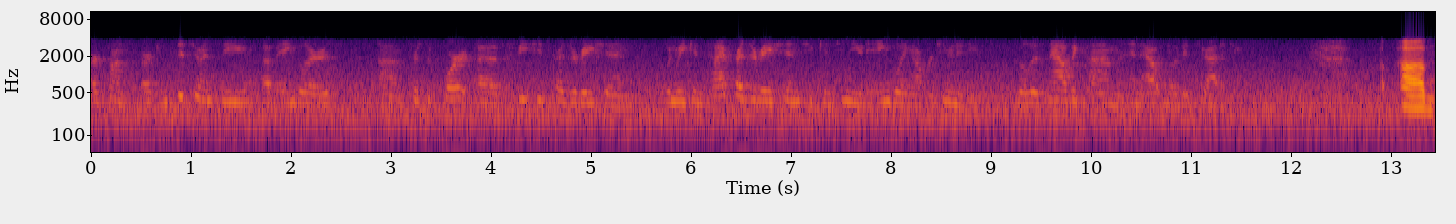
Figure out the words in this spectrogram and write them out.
our, con- our constituency of anglers um, for support of species preservation when we can tie preservation to continued angling opportunities. Will this now become an outmoded strategy? Um,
